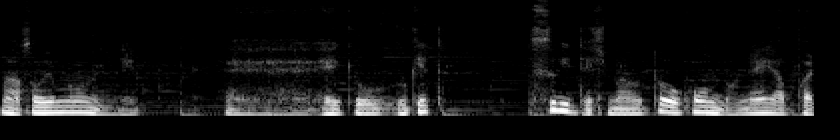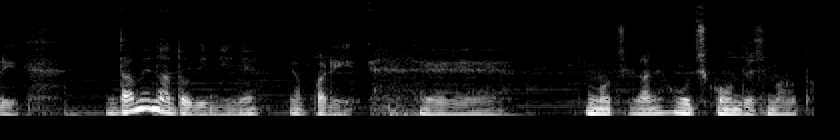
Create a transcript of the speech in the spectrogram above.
まあそういうものにね、えー、影響を受けすぎてしまうと、今度ね、やっぱりダメな時にね、やっぱり、えー、気持ちがね、落ち込んでしまうと。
